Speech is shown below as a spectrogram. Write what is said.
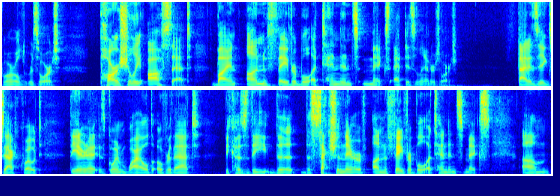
World Resort, partially offset by an unfavorable attendance mix at Disneyland Resort. That is the exact quote. The internet is going wild over that because the the the section there of unfavorable attendance mix um,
